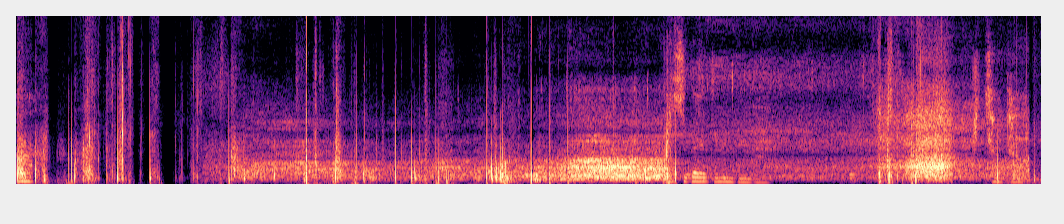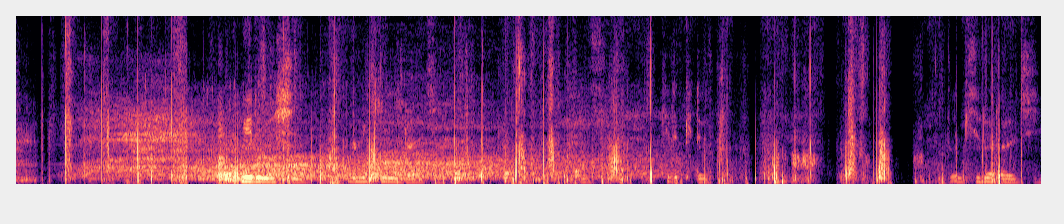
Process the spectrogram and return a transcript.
아. 가야 되는 건가? 귀찮다. 미리 오신 길을 알지. 알지. 키드키드. 알지.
